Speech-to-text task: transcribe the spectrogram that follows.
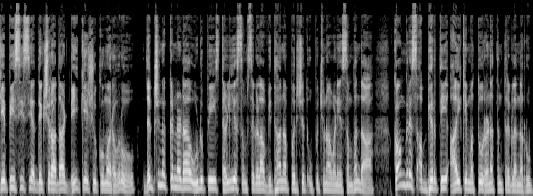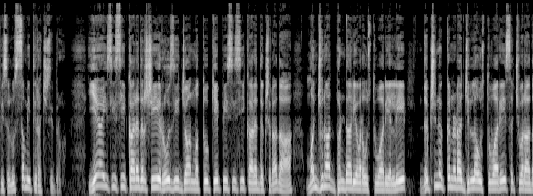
ಕೆಪಿಸಿಸಿ ಅಧ್ಯಕ್ಷರಾದ ಡಿಕೆ ಶಿವಕುಮಾರ್ ಅವರು ದಕ್ಷಿಣ ಕನ್ನಡ ಉಡುಪಿ ಸ್ಥಳೀಯ ಸಂಸ್ಥೆಗಳ ವಿಧಾನ ಪರಿಷತ್ ಉಪಚುನಾವಣೆಯ ಸಂಬಂಧ ಕಾಂಗ್ರೆಸ್ ಅಭ್ಯರ್ಥಿ ಆಯ್ಕೆ ಮತ್ತು ರಣತಂತ್ರಗಳನ್ನು ರೂಪಿಸಲು ಸಮಿತಿ ರಚಿಸಿದರು. ಎಐಸಿಸಿ ಕಾರ್ಯದರ್ಶಿ ರೋಜಿ ಜಾನ್ ಮತ್ತು ಕೆಪಿಸಿಸಿ ಕಾರ್ಯಾಧ್ಯಕ್ಷರಾದ ಮಂಜುನಾಥ್ ಭಂಡಾರಿ ಅವರ ಉಸ್ತುವಾರಿಯಲ್ಲಿ ದಕ್ಷಿಣ ಕನ್ನಡ ಜಿಲ್ಲಾ ಉಸ್ತುವಾರಿ ಸಚಿವರಾದ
